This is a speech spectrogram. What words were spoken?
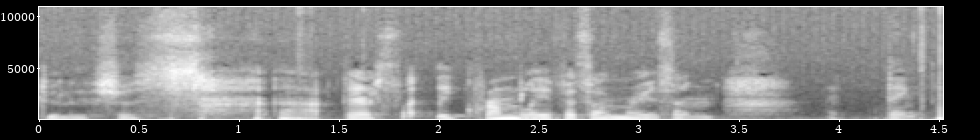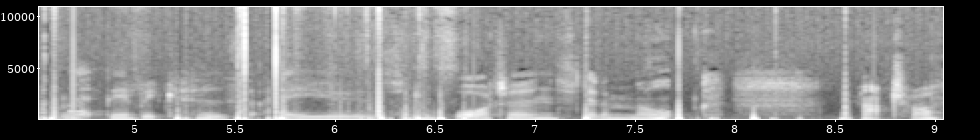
Delicious. Uh, they're slightly crumbly for some reason. I think that might be because I used water instead of milk. Not sure.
